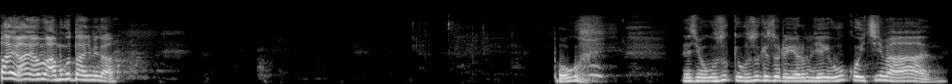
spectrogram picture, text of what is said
아니 아니 아무것도 아닙니다. 보고 내 지금 우습게 우스갯소리 여러분 얘기 웃고 있지만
